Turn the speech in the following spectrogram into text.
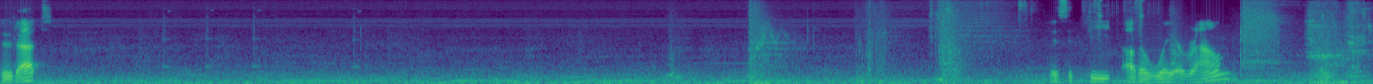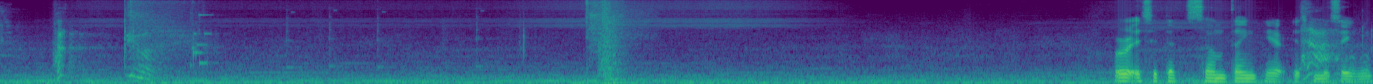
Do that? Is it the other way around? Or is it that something here is missing?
